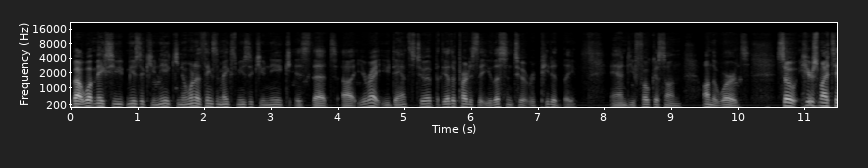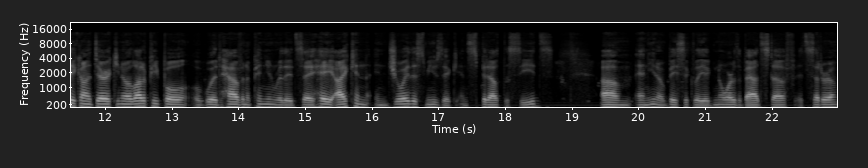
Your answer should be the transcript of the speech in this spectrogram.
about what makes you music unique. You know, one of the things that makes music unique is that uh, you're right, you dance to it, but the other part is that you listen to it repeatedly, and you focus on on the words. So here's my take on it, Derek. You know, a lot of people would have an opinion where they'd say, "Hey, I can enjoy this music and spit out the seeds." um, and you know basically ignore the bad stuff, etc.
